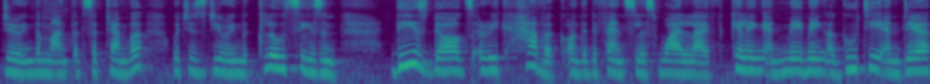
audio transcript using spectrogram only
during the month of September, which is during the close season. These dogs wreak havoc on the defenseless wildlife, killing and maiming agouti and deer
